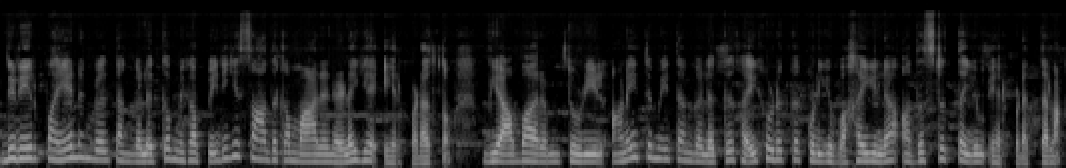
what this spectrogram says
திடீர் பயணங்கள் தங்களுக்கு மிகப்பெரிய சாதகமான நிலையை ஏற்படுத்தும். வியாபாரம் தொழில் அனைத்துமே தங்களுக்கு கை கொடுக்கக்கூடிய வகையில் அதிர்ஷ்டத்தையும் ஏற்படுத்தலாம்.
